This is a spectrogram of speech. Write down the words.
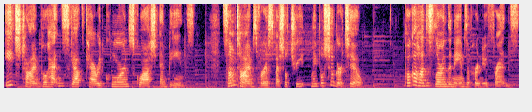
Each time, Powhatan's scouts carried corn, squash, and beans. Sometimes, for a special treat, maple sugar, too. Pocahontas learned the names of her new friends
